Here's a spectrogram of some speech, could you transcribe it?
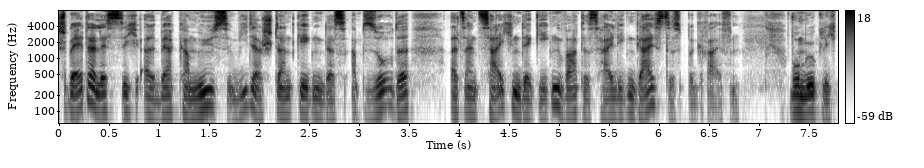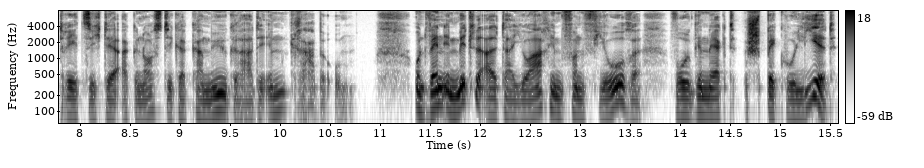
Später lässt sich Albert Camus Widerstand gegen das Absurde als ein Zeichen der Gegenwart des Heiligen Geistes begreifen. Womöglich dreht sich der Agnostiker Camus gerade im Grabe um. Und wenn im Mittelalter Joachim von Fiore wohlgemerkt spekuliert,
